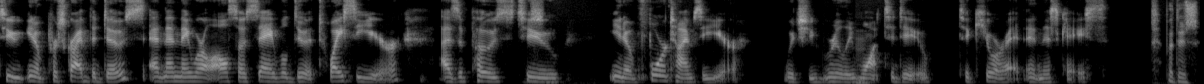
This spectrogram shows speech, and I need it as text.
to you know prescribe the dose, and then they will also say we'll do it twice a year as opposed to you know four times a year, which you really mm-hmm. want to do to cure it in this case. But there's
